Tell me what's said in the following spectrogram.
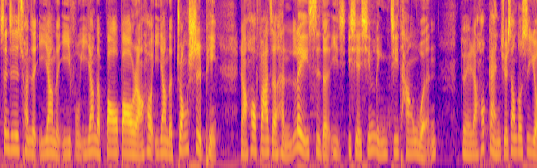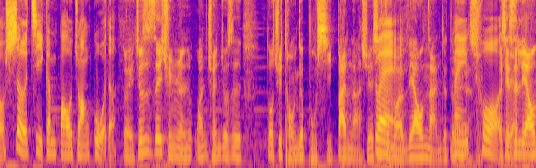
甚至是穿着一样的衣服、一样的包包，然后一样的装饰品，然后发着很类似的一一些心灵鸡汤文，对，然后感觉上都是有设计跟包装过的，对，就是这群人完全就是。都去同一个补习班啦，学习怎么撩男就对了，没错，而且是撩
